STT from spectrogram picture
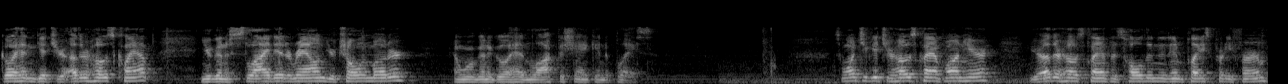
Go ahead and get your other hose clamp. You're going to slide it around your trolling motor, and we're going to go ahead and lock the shank into place. So once you get your hose clamp on here, your other hose clamp is holding it in place pretty firm.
